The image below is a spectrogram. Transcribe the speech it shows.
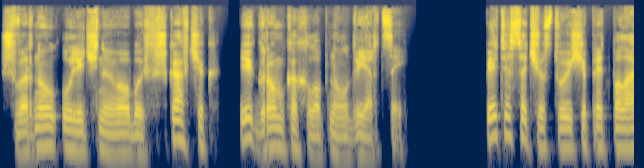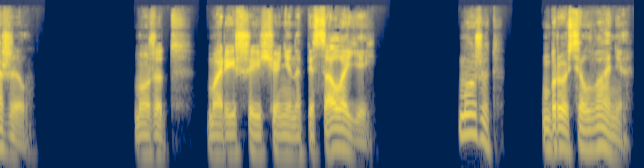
швырнул уличную обувь в шкафчик и громко хлопнул дверцей. Петя сочувствующе предположил. «Может, Мариша еще не написала ей?» «Может», — бросил Ваня.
